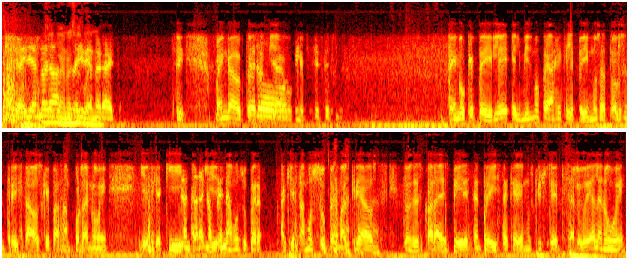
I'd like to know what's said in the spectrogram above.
La idea no era, bueno, la idea no era eso. Sí. Venga, doctor Pero Santiago, que tengo que pedirle el mismo peaje que le pedimos a todos los entrevistados que pasan por la nube y es que aquí, ¿Cantar a aquí estamos súper aquí estamos súper mal criados entonces para despedir esta entrevista queremos que usted salude a la nube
